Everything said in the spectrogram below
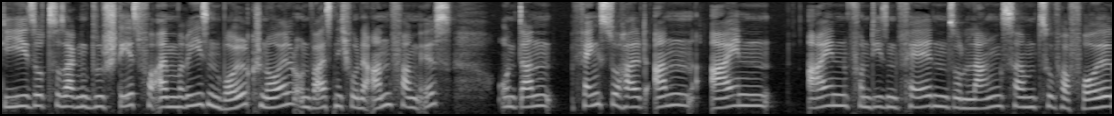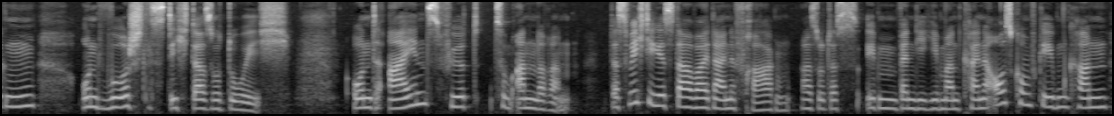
die sozusagen, du stehst vor einem riesen Wollknäuel und weißt nicht, wo der Anfang ist. Und dann fängst du halt an, ein, ein von diesen Fäden so langsam zu verfolgen und wurschtelst dich da so durch. Und eins führt zum anderen. Das Wichtige ist dabei deine Fragen. Also, dass eben, wenn dir jemand keine Auskunft geben kann,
